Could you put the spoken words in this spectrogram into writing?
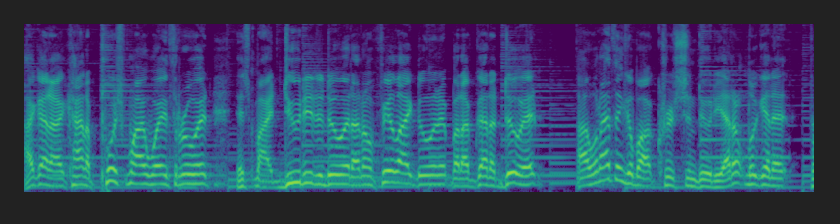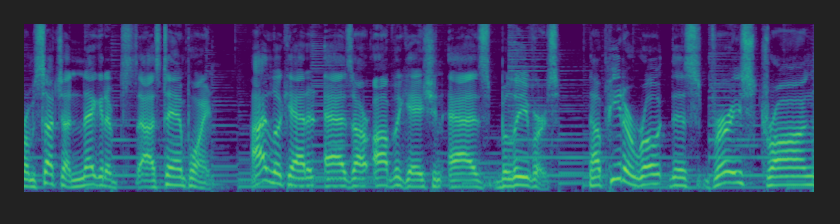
I got to kind of push my way through it. It's my duty to do it. I don't feel like doing it, but I've got to do it. Uh, when I think about Christian duty, I don't look at it from such a negative uh, standpoint. I look at it as our obligation as believers. Now, Peter wrote this very strong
